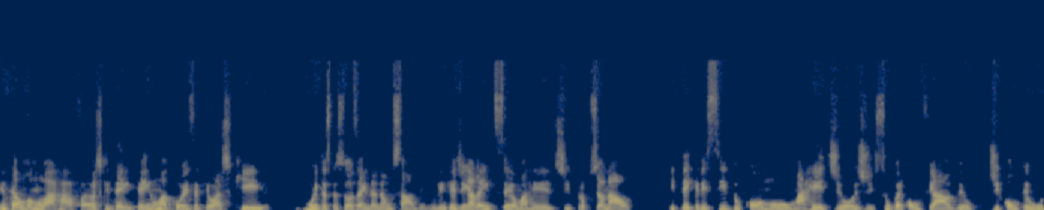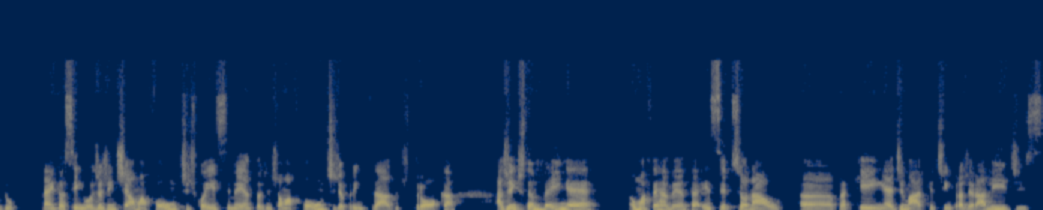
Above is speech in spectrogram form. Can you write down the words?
Então, vamos lá, Rafa. Eu acho que tem, tem uma coisa que eu acho que muitas pessoas ainda não sabem. O LinkedIn, além de ser uma rede profissional e ter crescido como uma rede hoje super confiável de conteúdo, né? Então, assim, hoje a gente é uma fonte de conhecimento, a gente é uma fonte de aprendizado, de troca. A gente também é uma ferramenta excepcional uh, para quem é de marketing, para gerar leads,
